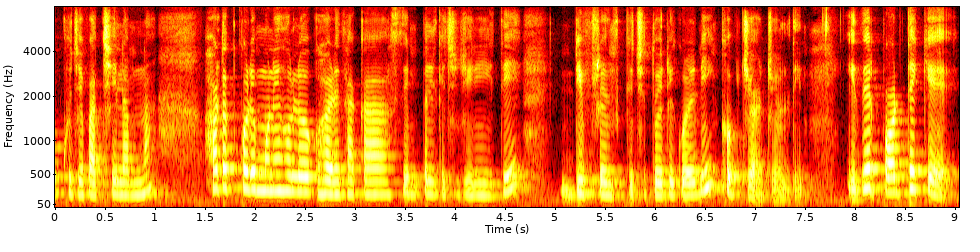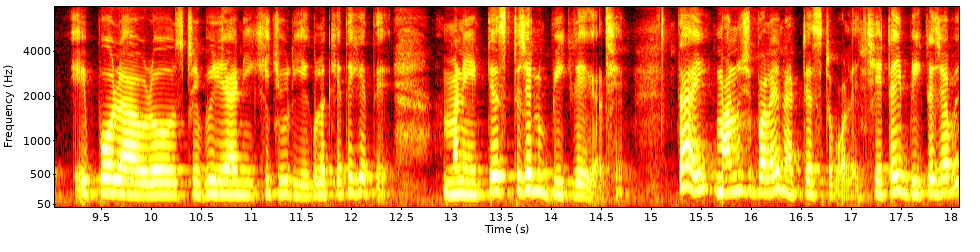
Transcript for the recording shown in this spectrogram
খুঁজে পাচ্ছিলাম না। হঠাৎ করে মনে হলো ঘরে থাকা সিম্পল কিছু জিনিস দিয়ে ডিফারেন্স কিছু তৈরি করে নিই, খুব জলদি ঈদের পর থেকে এই পোলাও রোস্ট বিরিয়ানি, খিচুড়ি এগুলো খেতে খেতে মানে টেস্টটা যেন বিগড়ে গেছে। তাই মানুষ বলে না টেস্ট বলেন সেটাই বিগড়ে যাবে,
